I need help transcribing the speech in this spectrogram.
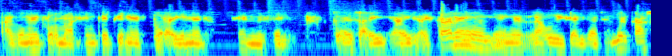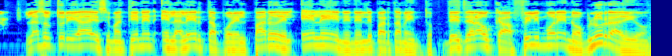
alguna información que tiene por ahí en el, en el entonces ahí, ahí, están en, la judicialización del caso. Las autoridades se mantienen en la alerta por el paro del LN en el departamento. Desde Arauca, Philip Moreno, Blue Radio.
